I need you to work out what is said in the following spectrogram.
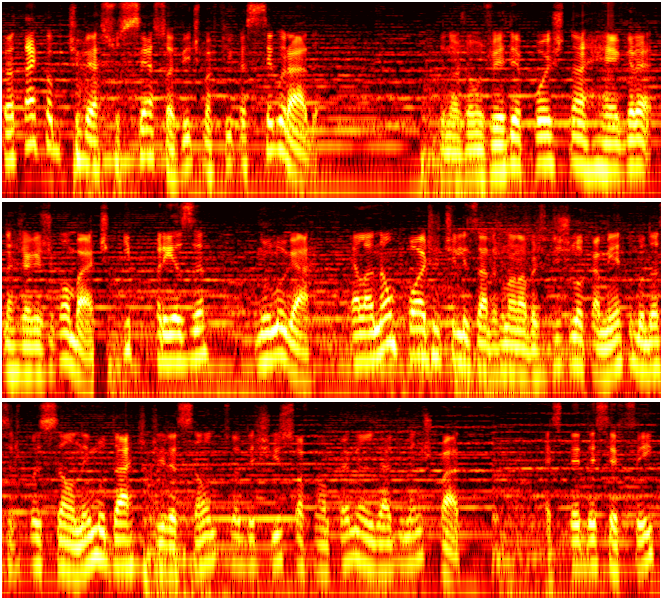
Se o ataque obtiver sucesso, a vítima fica segurada, que nós vamos ver depois na regra, nas regras de combate, e presa no lugar. Ela não pode utilizar as manobras de deslocamento mudança de posição, nem mudar de direção seu DX sofre uma penalidade de menos 4. ST desse efeito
